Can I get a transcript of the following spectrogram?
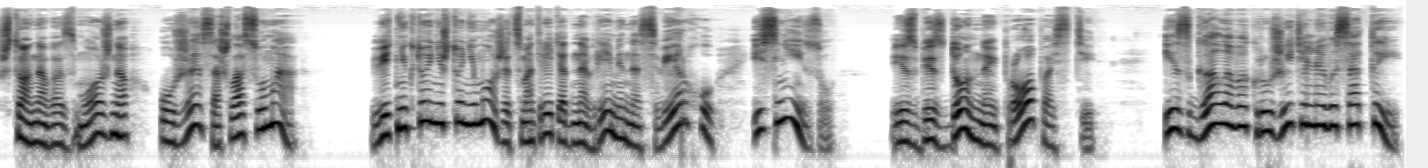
что она, возможно, уже сошла с ума. Ведь никто и ничто не может смотреть одновременно сверху и снизу, из бездонной пропасти, из головокружительной высоты.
